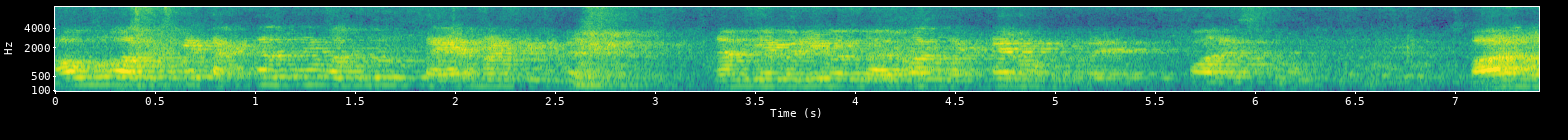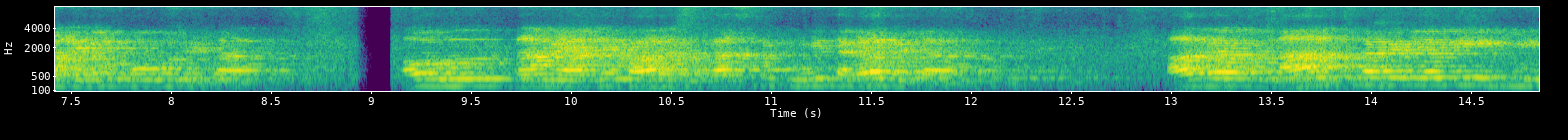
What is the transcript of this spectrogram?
ಅವರು ಅದಕ್ಕೆ ತಕ್ಕಂತೆ ಒಂದು ತಯಾರು ಮಾಡಿಕೊಂಡಿದ್ದಾರೆ. ನಮಗೆ ಬರೀ ಒಂದು ಅರವತ್ತು ಹೆಕ್ಟೇರ್ ಹೋಗ್ತದೆ ಫಾರೆಸ್ಟ್ ಬಹಳ ಮನೆಗಳು ಹೋಗೋದಿಲ್ಲ. ಅವರು ನಾವು ಯಾವುದೇ ಬಹಳ ಖಾಸಗಿ ಭೂಮಿ ತಗೊಳ್ಳೋದಿಲ್ಲ ಆದ್ರೆ ನಾಲ್ಕು ಕಡೆಗಳಲ್ಲಿ ಇಲ್ಲಿ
